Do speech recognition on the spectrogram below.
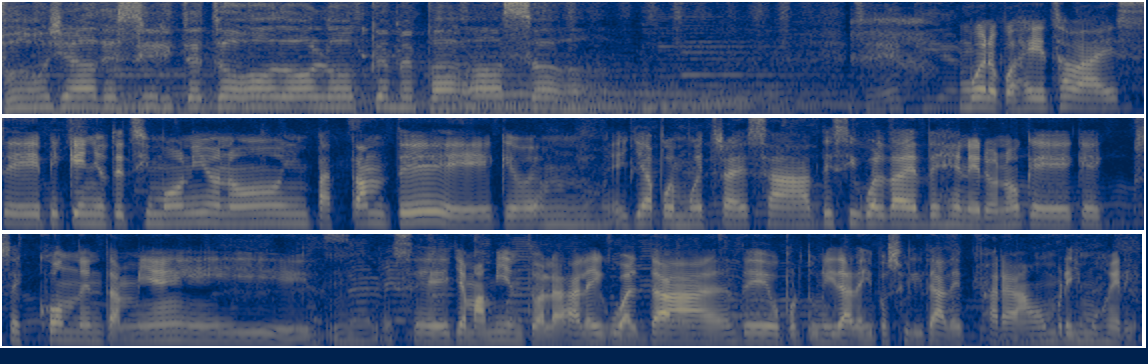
voy a decirte todo lo que me pasa. Bueno, pues ahí estaba ese pequeño testimonio no impactante eh, que mm, ella pues muestra esas desigualdades de género ¿no? que, se esconden también y mm, ese llamamiento a la, a la igualdad de oportunidades y posibilidades para hombres y mujeres.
